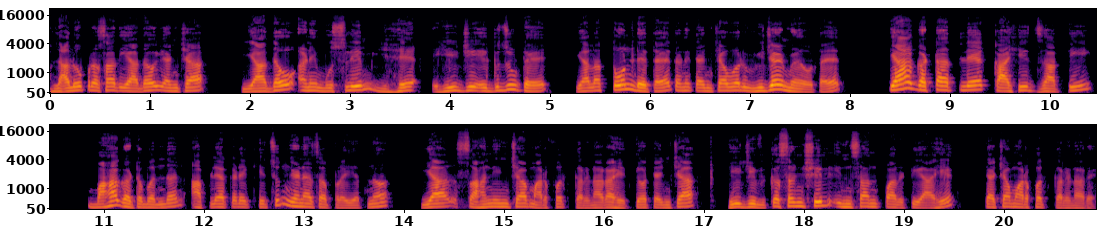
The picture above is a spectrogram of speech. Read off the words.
लालू प्रसाद यादव यांच्या यादव आणि मुस्लिम हे ही जी एकजूट आहे याला तोंड देत आहेत आणि त्यांच्यावर विजय मिळवत आहेत. त्या गटातले काही जाती महागठबंधन आपल्याकडे खेचून घेण्याचा प्रयत्न या सहानींच्या मार्फत करणार आहेत किंवा त्यांच्या ही जी विकसनशील इन्सान पार्टी आहे त्याच्यामार्फत करणार आहे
